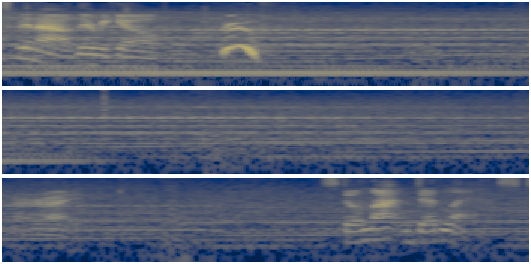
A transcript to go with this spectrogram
Don't spin out. There we go. Whew. Alright. Still not in dead last.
